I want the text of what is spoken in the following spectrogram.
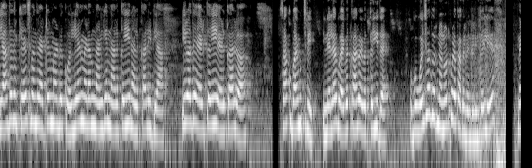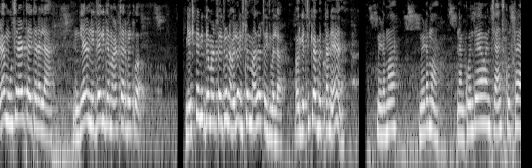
ಯಾವುದಾದ್ರೂ ಕೇಸ್ ಬಂದರೆ ಅಟೆಂಡ್ ಮಾಡಬೇಕು. ಏನು ಮೇಡಮ್, ನನಗೆ ನಾಲ್ಕು ಕೈ, ನಾಲ್ಕು ಕಾಲಿದೆಯಾ ಇರೋದೇ ಎರಡು ಕೈ, ಎರಡು ಕಾಲು. ಸಾಕು ಬಾಯ್ ಮುಚ್ಚಿರಿ. ಇನ್ನೆಲ್ಲರಿಗೂ ಐವತ್ತು ಕಾಲು ಐವತ್ತು ಕೈ ಇದೆ. ಒಬ್ಬ ವಯಸ್ಸಾದವ್ರನ್ನ ನೋಡ್ಕೊಳಕ್ಕಾಗಲ್ಲ ನಿಮ್ಮ ಕೈಲಿ? ಮೇಡಮ್ ಉಸಿರಾಡ್ತಾ ಇದ್ದಾರಲ್ಲ. ಏನೋ ನಿದ್ದೆ ಗಿದ್ದೆ ಮಾಡ್ತಾ ಇರಬೇಕು. ಎಷ್ಟೇ ನಿದ್ದೆ ಮಾಡ್ತಾ ಇದ್ರು ನಾವೆಲ್ಲ ಇಷ್ಟೊಂದು ಮಾತಾಡ್ತಾ ಇದ್ವಲ್ಲ ಅವ್ರಿಗೆ ಎಚ್ಚರಿಕೆ ಆಗ್ಬೇಕು ತಾನೆ? ಮೇಡಮ ಮೇಡಮ ನಂಗೆ ಒಂದೇ ಒಂದು ಚಾನ್ಸ್ ಕೊಟ್ಟರೆ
